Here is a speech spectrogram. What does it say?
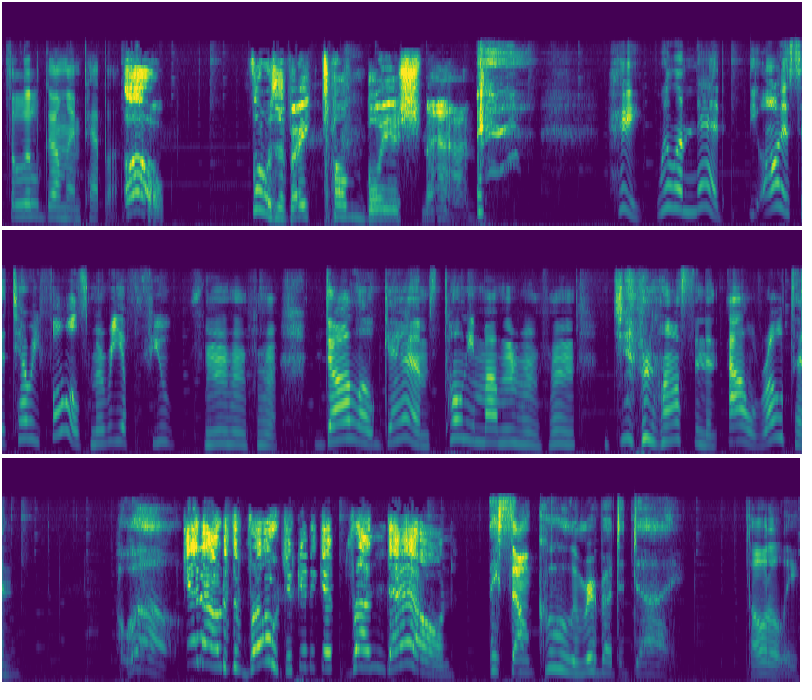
It's a little girl named Pepper. Oh! I thought it was a very tomboyish man. Hey, Will and Ned, the artists at Terry Falls, Maria Few, Darlou Gams, Tony Ma, Jim Lawson, and Al Roughton. Whoa, get out of the road! You're gonna get run down! they sound cool and we're about to die. Totally.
